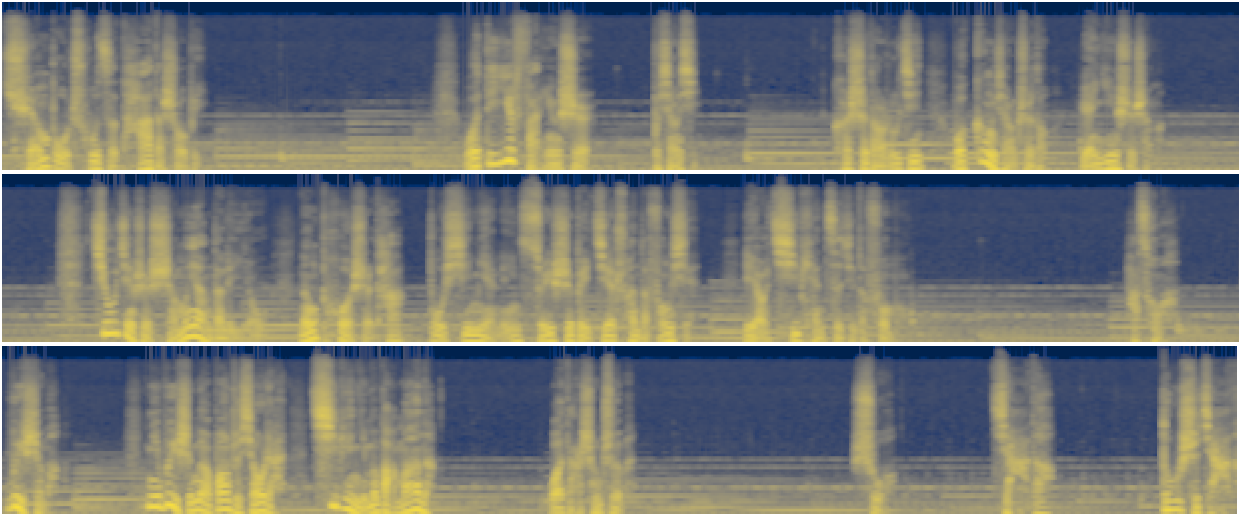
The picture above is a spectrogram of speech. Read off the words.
全部出自他的手笔。我第一反应是不相信。可事到如今，我更想知道原因是什么。究竟是什么样的理由能迫使他不惜面临随时被揭穿的风险，也要欺骗自己的父母？阿聪啊，为什么？你为什么要帮着小冉欺骗你们爸妈呢？我大声质问。说，假的，都是假的。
